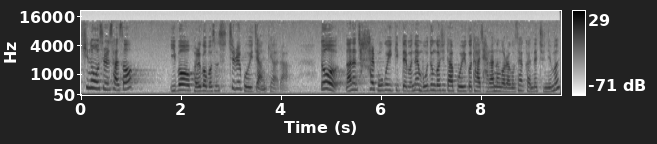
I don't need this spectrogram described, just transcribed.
흰 옷을 사서 입어 벌거벗은 수치를 보이지 않게 하라. 또 나는 잘 보고 있기 때문에 모든 것이 다 보이고 다 잘하는 거라고 생각하는데 주님은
